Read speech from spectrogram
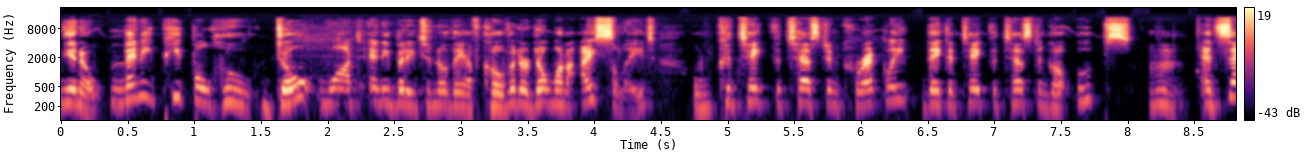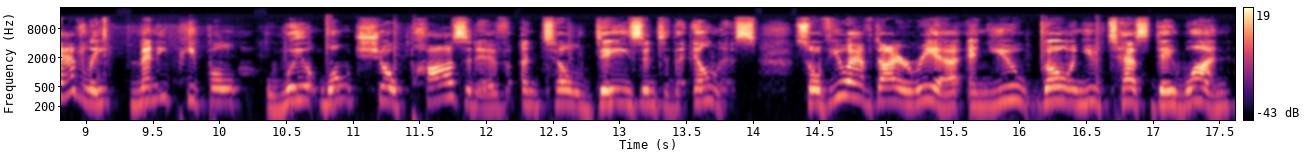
you know, many people who don't want anybody to know they have COVID or don't want to isolate could take the test incorrectly. They could take the test and go oops. Mm. And sadly, many people will, won't show positive until days into the illness. So if you have diarrhea and you go and you test day one,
